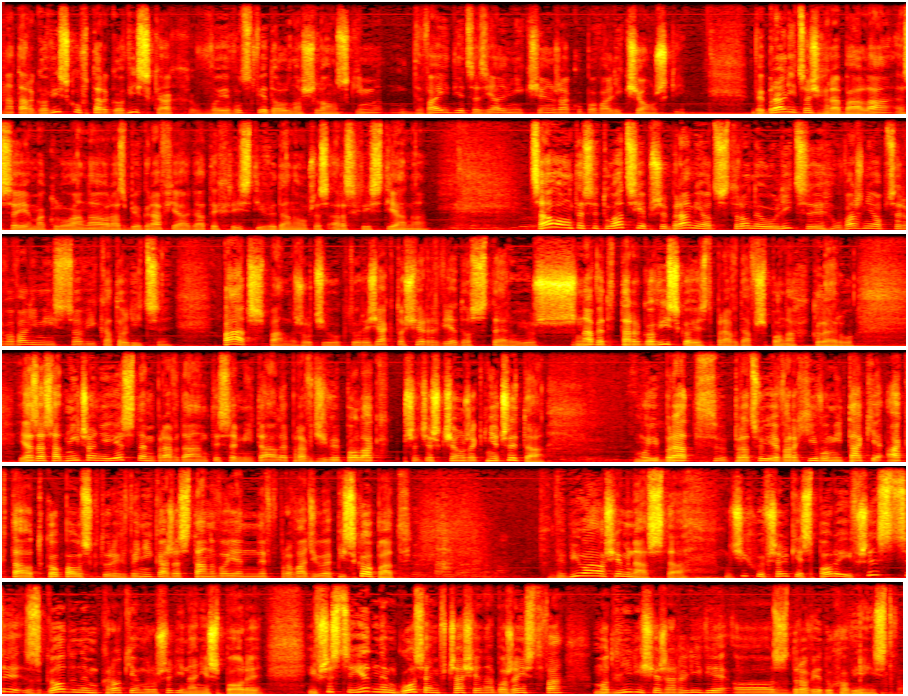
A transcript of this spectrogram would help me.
Na targowisku w Targowiskach w województwie dolnośląskim dwaj diecezjalni księża kupowali książki. Wybrali coś Hrabala, eseje McLuhana oraz biografię Agaty Christie wydaną przez Ars Christiana. Całą tę sytuację przy bramie od strony ulicy uważnie obserwowali miejscowi katolicy. Patrz, pan rzucił któryś, jak to się rwie do steru. Już nawet targowisko jest, prawda, w szponach kleru. Ja zasadniczo nie jestem, prawda, antysemita, ale prawdziwy Polak przecież książek nie czyta. Mój brat pracuje w archiwum i takie akta odkopał, z których wynika, że stan wojenny wprowadził episkopat. Wybiła osiemnasta. Ucichły wszelkie spory i wszyscy zgodnym krokiem ruszyli na nieszpory i wszyscy jednym głosem w czasie nabożeństwa modlili się żarliwie o zdrowie duchowieństwa.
